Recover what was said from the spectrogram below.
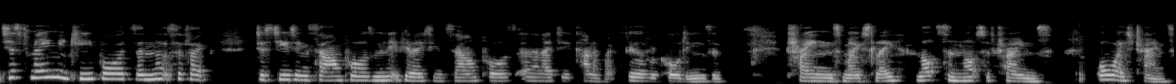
Just mainly keyboards and lots of like just using samples, manipulating samples, and then I do kind of like field recordings of trains mostly. Lots and lots of trains. Always trains.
